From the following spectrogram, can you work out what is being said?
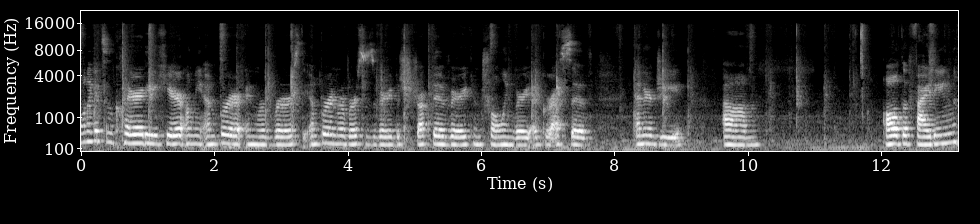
I want to get some clarity here on the Emperor in reverse. The Emperor in reverse is very destructive, very controlling, very aggressive energy. Um, all the fighting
